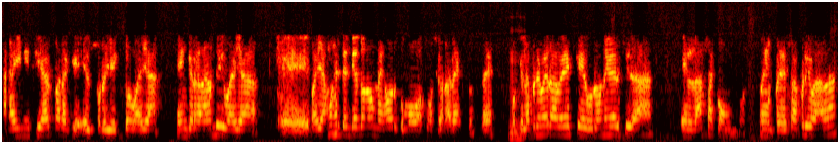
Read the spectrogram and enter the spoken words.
a iniciar para que el proyecto vaya engranando y vaya eh, vayamos entendiéndonos mejor cómo va a funcionar esto. Porque es la primera vez que una universidad enlaza con una empresa privada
